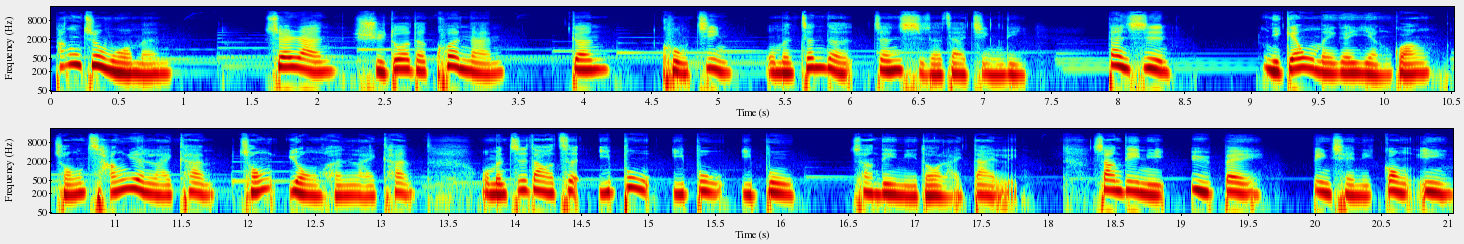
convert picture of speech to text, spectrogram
帮助我们。虽然许多的困难跟苦境，我们真的真实的在经历，但是你给我们一个眼光，从长远来看，从永恒来看，我们知道这一步一步一步，上帝你都来带领，上帝你预备。并且你供应，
